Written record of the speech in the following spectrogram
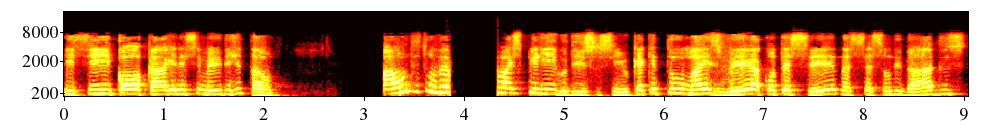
e se colocarem nesse meio digital. Aonde tu vê mais perigo disso, sim? O que é que tu mais vê acontecer nessa sessão de dados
